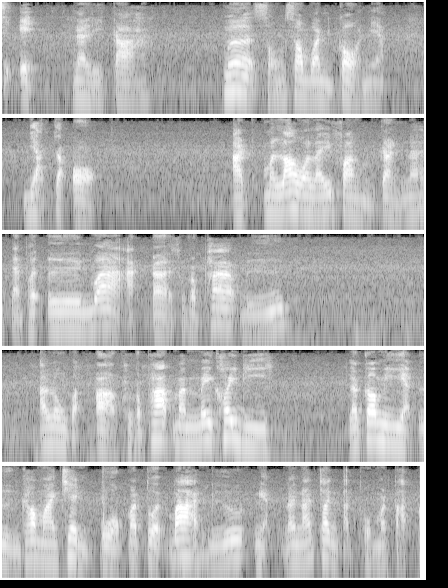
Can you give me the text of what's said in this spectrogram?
11 นาฬิกา เมื่อสองสามวันก่อนเนี่ย อยากจะออกอัดมาเล่าอะไรฟังเหมือนกันนะ แต่เผอิญว่าสุขภาพหรืออารมณ์สุขภาพมันไม่ค่อยดี แล้วก็มีอย่างอื่นเข้ามาเช่น ปวกมาตรวจบ้านหรือเนี่ยแล้วนะช่างตัดผมมาตัดไป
